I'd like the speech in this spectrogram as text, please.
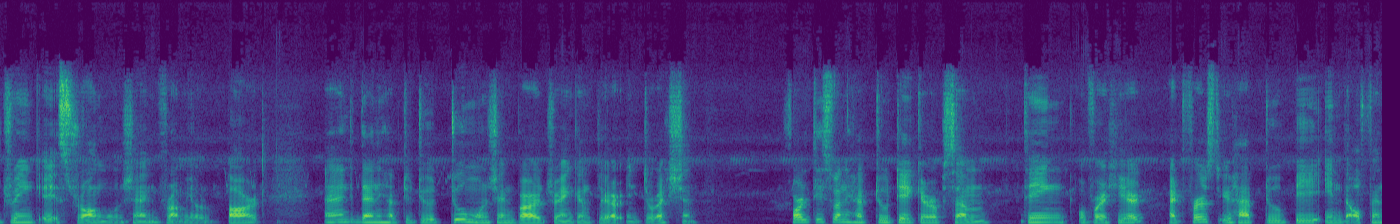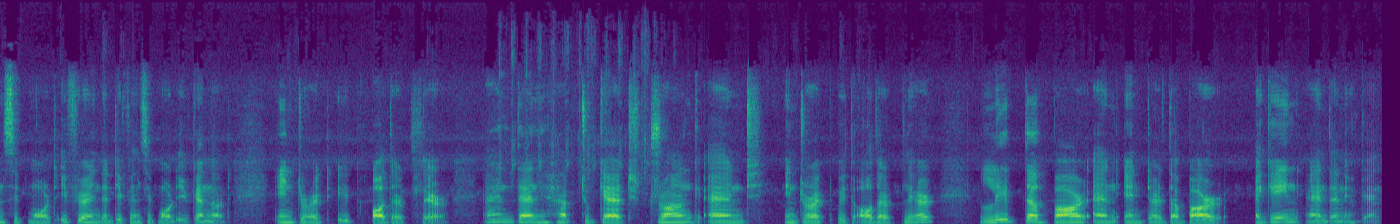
drink a strong moonshine from your bar. And then you have to do two moonshine bar drink and player interaction. For this one you have to take care of some thing over here at first you have to be in the offensive mode. If you're in the defensive mode you cannot interact with other player. And then you have to get drunk and interact with other player. Leave the bar and enter the bar again and then you can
